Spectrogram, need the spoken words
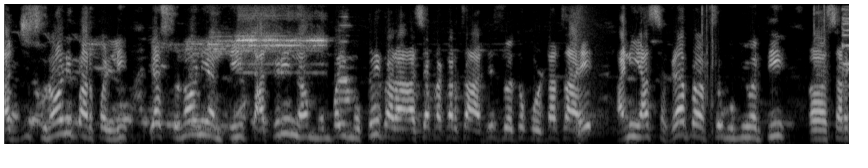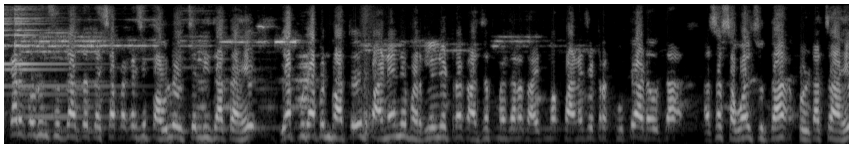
आज जी सुनावणी पार पडली या सुनावणी अंती तातडीनं मुंबई मोकळी करा अशा प्रकारचा आदेश जो आहे तो कोर्टाचा आहे. आणि या सगळ्या पार्श्वभूमीवरती सरकारकडून सुद्धा आता तशा प्रकारची पावलं उचलली जात आहे. यापुढे आपण पाहतोय पाण्याने भरलेले ट्रक आझाद मैदानात आहेत. मग पाण्याचे ट्रक कुठे अडवता असा सवाल सुद्धा कोर्टाचा आहे.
